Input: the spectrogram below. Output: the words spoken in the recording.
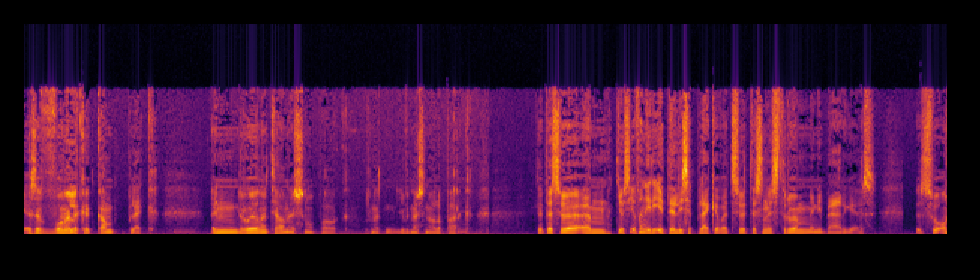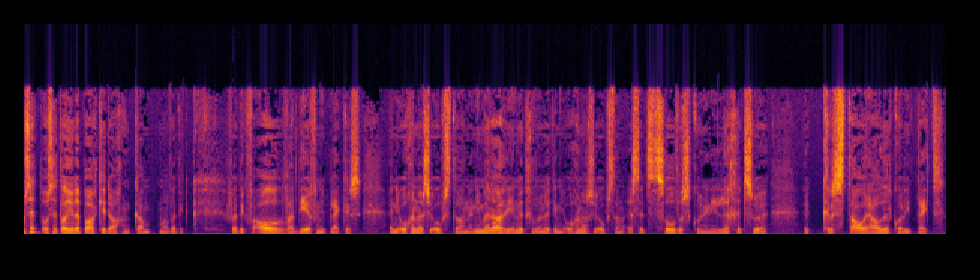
is 'n wonderlike kampplek in Royal Natal National Park, of net die nasionale park. Dit is so ehm um, is een van hierdie idilliese plekke wat so tussen 'n stroom en die berge is. So ons het ons het al hele paar keer daar gaan kamp, maar wat ek wat ek veral waardeer van die plek is in die oggend as jy opstaan en die middag reën dit gewoonlik in die oggend as jy opstaan is dit silwerskoon en die lug het so 'n kristalhelder kwaliteit.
